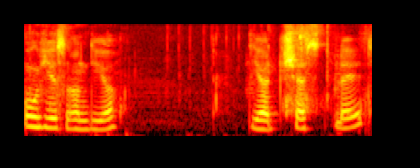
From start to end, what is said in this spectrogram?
Oh, hier ist noch ein Dia. Dia Chestplate.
